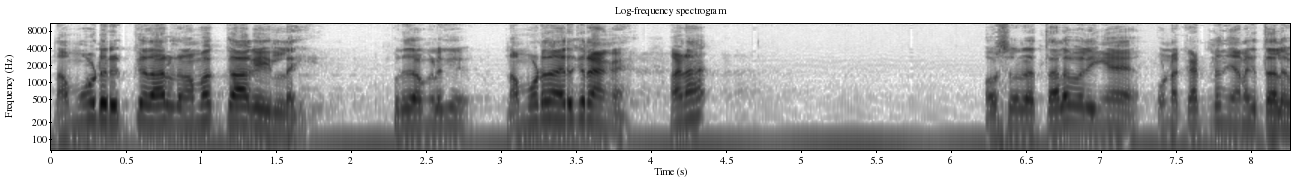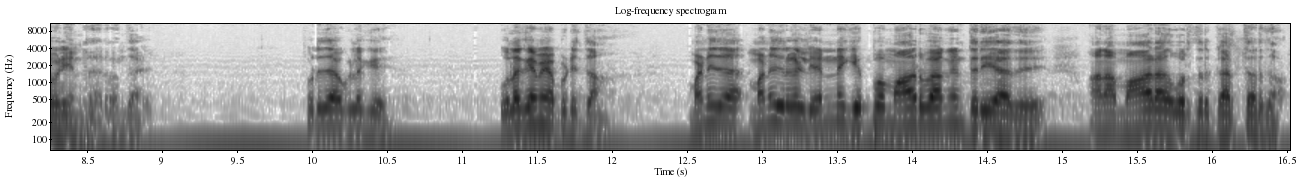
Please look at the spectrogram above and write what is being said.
நம்மோடு இருக்கிறார் நமக்காக இல்லை. புரியுது உங்களுக்கு? நம்மோட தான் இருக்கிறாங்க. ஆனால் அவர் சொல்கிற தலைவலிங்க உன்னை கட்டினது எனக்கு தலைவலின்றார் வந்தாள் புரியுது உங்களுக்கு? உலகமே அப்படி தான் மனித மனிதர்கள் என்னைக்கு எப்போ மாறுவாங்கன்னு தெரியாது. ஆனால் மாறாத ஒருத்தர் கர்த்தர் தான்.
